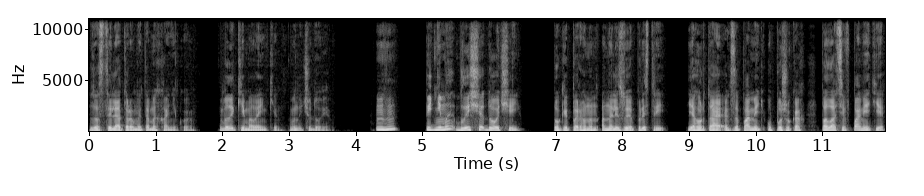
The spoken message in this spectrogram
з осциляторами та механікою. Великі й маленькі, вони чудові. Угу. Підніми ближче до очей. Поки Пергонон аналізує пристрій, я гортаю екзопам'ять у пошуках палаців пам'яті,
